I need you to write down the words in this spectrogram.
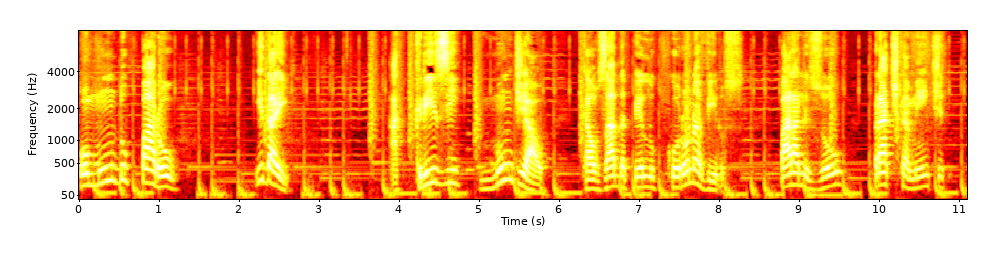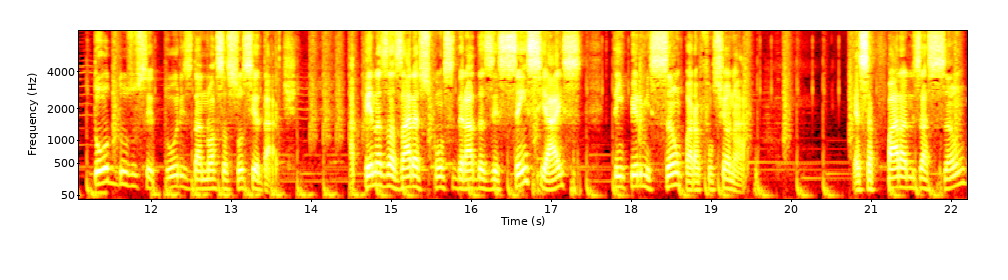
O mundo parou. E daí? A crise mundial causada pelo coronavírus paralisou praticamente todos os setores da nossa sociedade. Apenas as áreas consideradas essenciais têm permissão para funcionar. Essa paralisação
